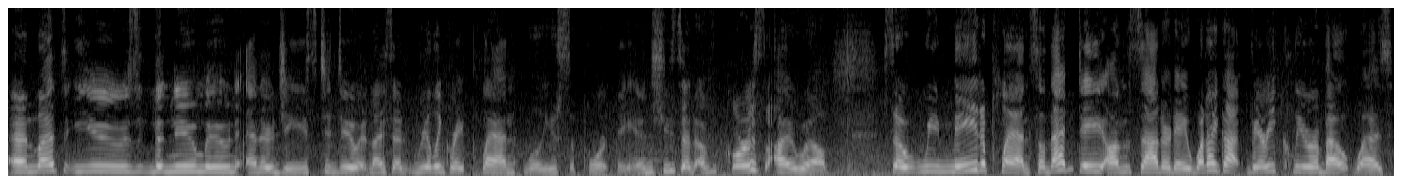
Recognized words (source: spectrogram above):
and let's use the new moon energies to do it. And I said, Really great plan. Will you support me? And she said, Of course I will. So we made a plan. So that day on Saturday, what I got very clear about was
